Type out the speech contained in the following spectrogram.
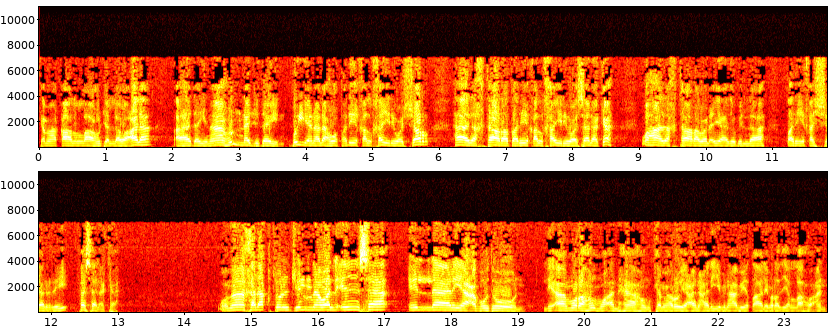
كما قال الله جل وعلا وهديناه النجدين بين له طريق الخير والشر هذا اختار طريق الخير وسلكه وهذا اختار والعياذ بالله طريق الشر فسلكه. وما خلقت الجن والإنس إلا ليعبدون لآمرهم وأنهاهم كما روي عن علي بن أبي طالب رضي الله عنه.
